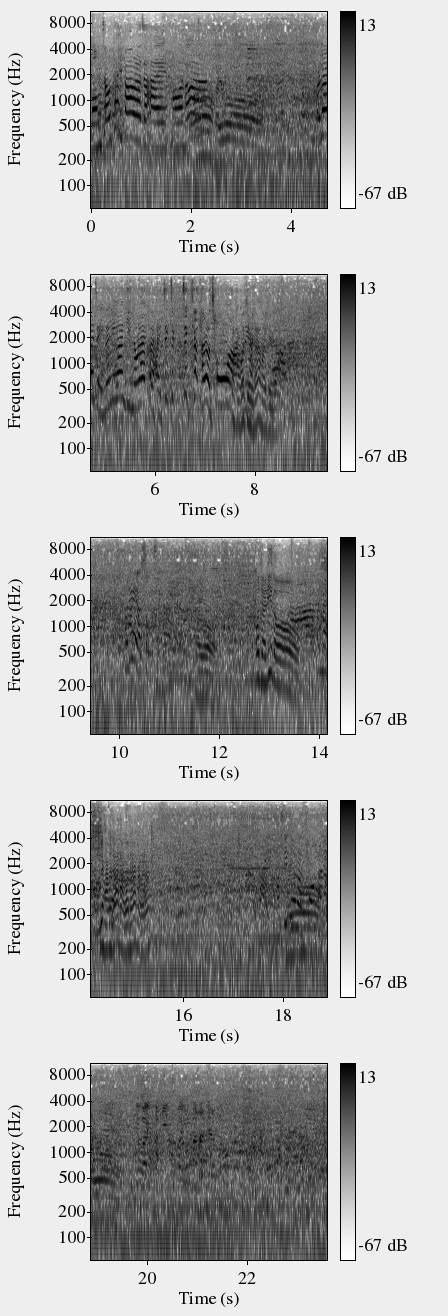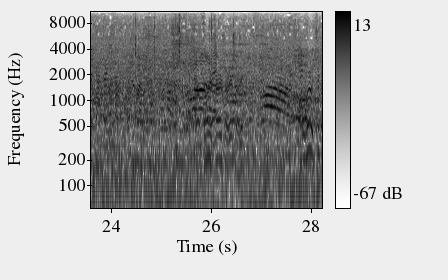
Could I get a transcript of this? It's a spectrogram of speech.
黃酒雞包啦就係，看啦。哦，係喎。佢咧，突然咧依間見到咧，佢係即即即刻喺度搓啊！行開前面睇，行過前面睇。嗰啲又素食啊，係喎。我就係呢度。係咪好？你行過睇，行過睇，行過睇。阿師傅喺度搓緊啊！係喎。再嚟，再嚟，再嚟，再嚟。哇！我嗰度即刻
